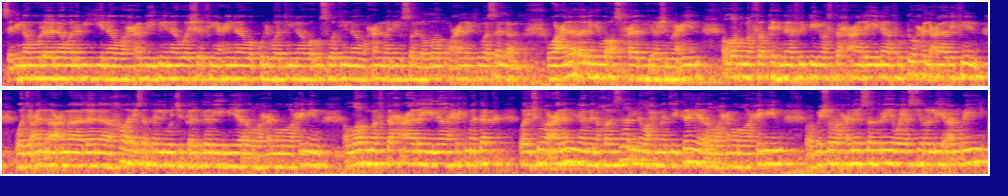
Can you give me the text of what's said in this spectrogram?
سيدنا مولانا ونبينا وحبيبنا وشفيعنا وقدوتنا وأسوتنا محمد صلى الله عليه وسلم وعلى آله وأصحابه أجمعين. اللهم فقهنا في الدين وافتح علينا فتوح العارفين واجعل أعمالنا خالصة لوجهك الكريم يا أرحم الراحمين. اللهم افتح علينا حكمتك وانشر علينا من خزائن رحمتك يا أرحم الراحمين رب اشرح لي صدري ويسر لي أمري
